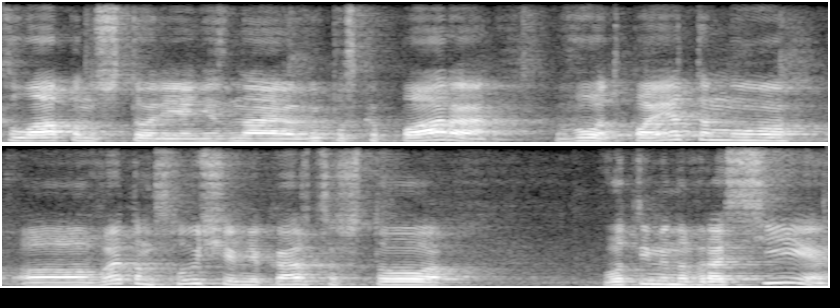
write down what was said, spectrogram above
клапан, что ли, я не знаю, выпуска пара. Вот, поэтому э, в этом случае мне кажется, что вот именно в России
